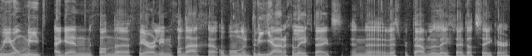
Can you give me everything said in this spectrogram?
We'll Meet Again van Vera Lynn. Vandaag eh, op 103-jarige leeftijd. Een eh, respectabele leeftijd, dat zeker.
